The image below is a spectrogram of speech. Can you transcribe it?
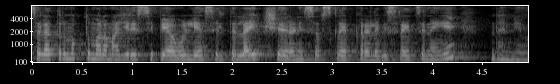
चला तर मग तुम्हाला माझी रेसिपी आवडली असेल तर लाईक शेअर आणि सबस्क्राईब करायला विसरायचं नाही आहे धन्यवाद.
